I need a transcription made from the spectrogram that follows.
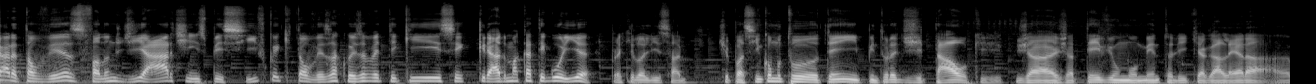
Cara, talvez, falando de arte em específico, é que talvez a coisa vai ter que ser criada uma categoria pra aquilo ali, sabe? Tipo, assim como tu tem pintura digital, que já, já teve um momento ali que a galera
